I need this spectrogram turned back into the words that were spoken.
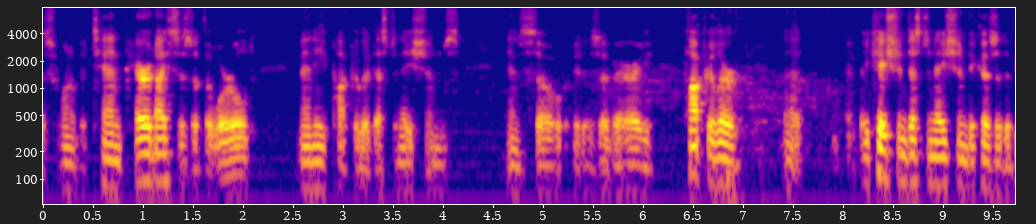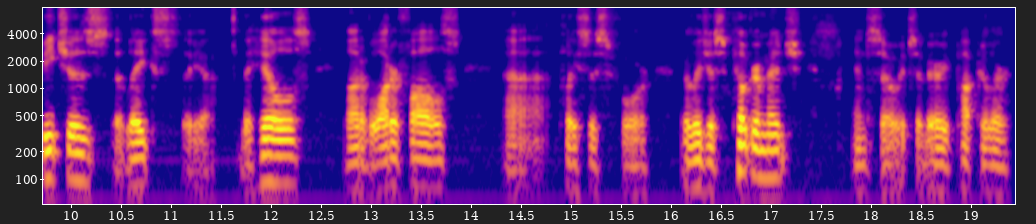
as one of the 10 paradises of the world, many popular destinations. And so it is a very popular uh, vacation destination because of the beaches, the lakes, the, uh, the hills, a lot of waterfalls, uh, places for religious pilgrimage. And so it's a very popular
